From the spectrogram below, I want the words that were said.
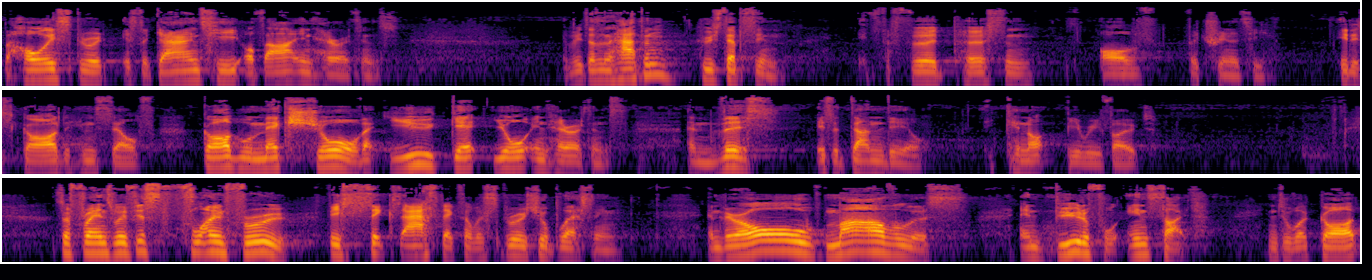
The Holy Spirit is the guarantee of our inheritance. If it doesn't happen, who steps in? It's the third person of the Trinity. It is God Himself. God will make sure that you get your inheritance. And this is a done deal, it cannot be revoked. So, friends, we've just flown through these six aspects of a spiritual blessing, and they're all marvelous and beautiful insight into what God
